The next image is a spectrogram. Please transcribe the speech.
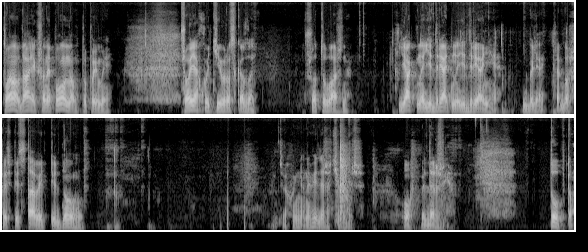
Поняв, да? Якщо не поняв, то пойми. Що я хотів розказати? Що то важне? Як наїдрять наїдряння? Блять, треба щось підставити під ногу. Ця хуйня не видержа чи видержа? О, видержує. Тобто,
